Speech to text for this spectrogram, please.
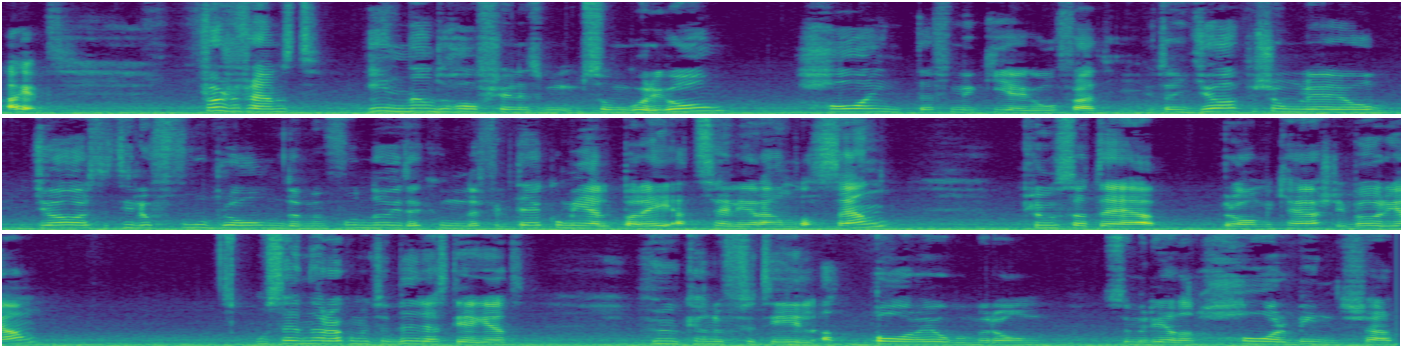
Okej, okay först och främst innan du har försäljning som, som går igång, ha inte för mycket ego för att, utan gör personliga jobb, gör, se till att få bra omdömen, få nöjda kunder för det kommer hjälpa dig att sälja det andra sen. Plus att det är bra med cash i början. Och sen när du har kommit förbi det här steget, hur kan du se till att bara jobba med dem som redan har bingeat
